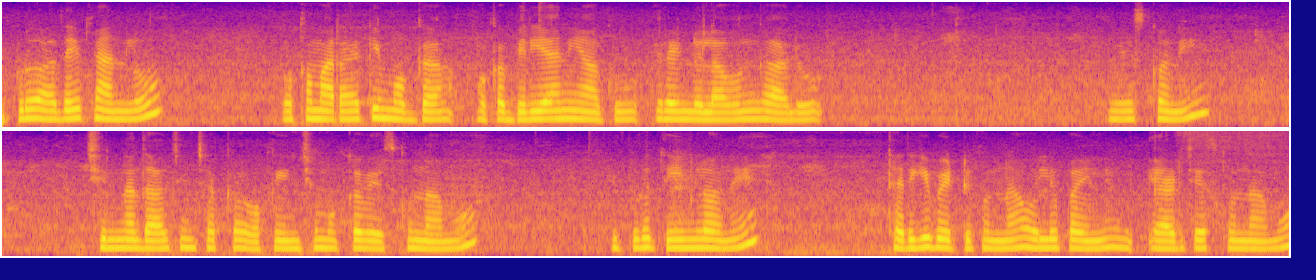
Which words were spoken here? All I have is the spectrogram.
ఇప్పుడు అదే ప్యాన్లో ఒక మరాఠీ మొగ్గ ఒక బిర్యానీ ఆకు రెండు లవంగాలు వేసుకొని చిన్న దాల్చిన చెక్క ఒక ఇంచు ముక్క వేసుకున్నాము ఇప్పుడు దీనిలోనే తరిగి పెట్టుకున్న ఉల్లిపాయల్ని యాడ్ చేసుకుందాము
